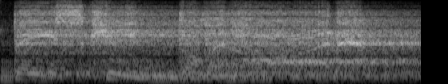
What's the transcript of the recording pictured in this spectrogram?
Bass keep bumping hard.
